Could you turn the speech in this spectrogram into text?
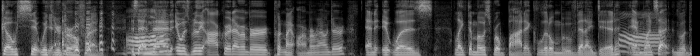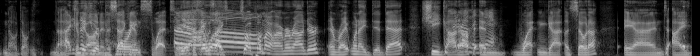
Go sit with your girlfriend. and then it was really awkward. I remember putting my arm around her, and it was like the most robotic little move that I did. And once I no, don't not I just gonna know be you on were in a pouring second. sweat too. Yeah, Just- I it was was. like so I put my arm around her, and right when I did that, she got Right up and neck. went and got a soda, and I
